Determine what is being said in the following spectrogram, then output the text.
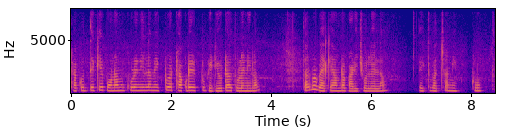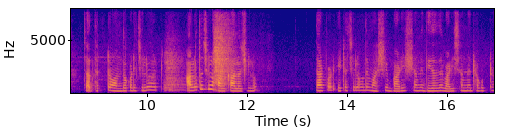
ঠাকুর দেখে প্রণাম করে নিলাম একটু আর ঠাকুরের একটু ভিডিওটাও তুলে নিলাম। তারপর ব্যাকে আমরা বাড়ি চলে এলাম। দেখতে পাচ্ছ আমি একটু চারধারটা অন্ধকারে ছিল আর আলো তো ছিল, হালকা আলো ছিল। তারপর এটা ছিল আমাদের মাসির বাড়ির সামনে, দিদাদের বাড়ির সামনে ঠাকুরটা।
